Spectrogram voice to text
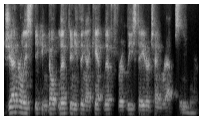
generally speaking, don't lift anything I can't lift for at least eight or 10 reps anymore.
